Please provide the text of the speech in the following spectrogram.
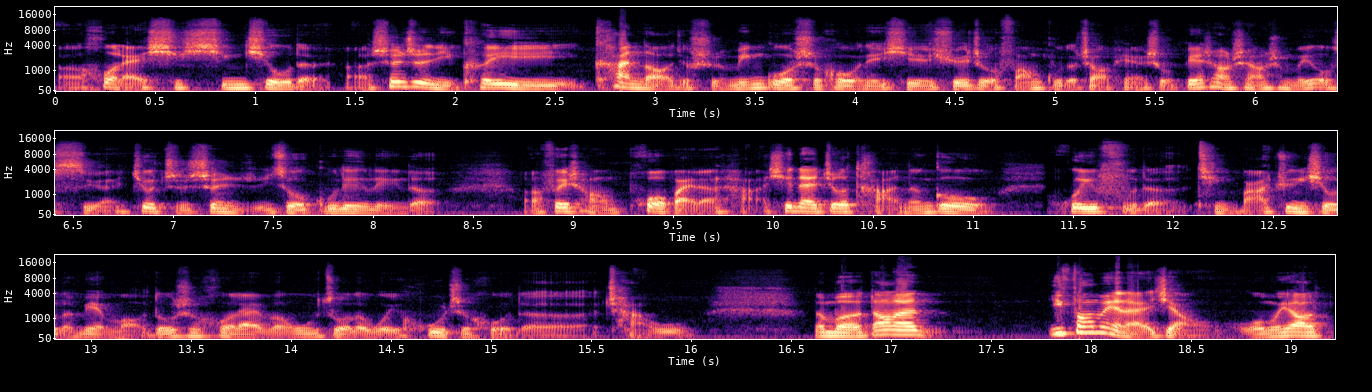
呃后来新新修的，呃，甚至你可以看到，就是民国时候那些学者仿古的照片的时候，边上实际上是没有寺院，就只剩一座孤零零的啊非常破败的塔。现在这个塔能够恢复的挺拔俊秀的面貌，都是后来文物做了维护之后的产物。那么当然，一方面来讲，我们要。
